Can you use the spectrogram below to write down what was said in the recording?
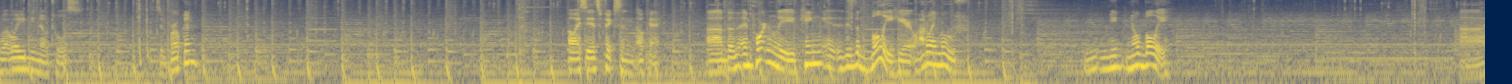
What, what do you mean no tools? Is it broken? Oh, I see. It's fixing. Okay. Uh, but importantly, King is the bully here. How do I move? Need no bully. Uh,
